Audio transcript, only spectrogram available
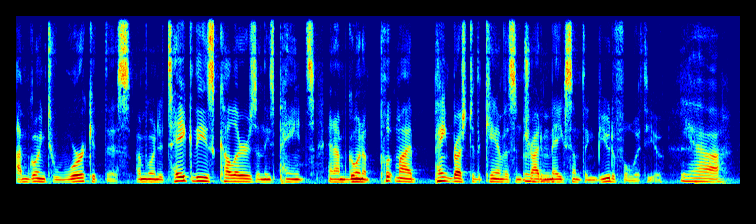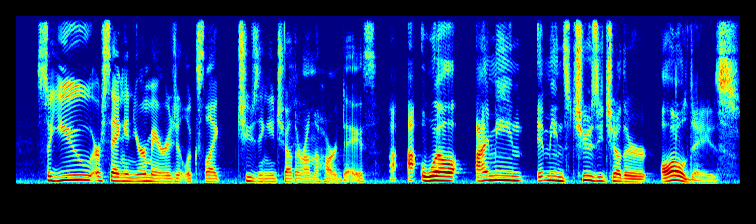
I'm going to work at this. I'm going to take these colors and these paints and I'm going to put my paintbrush to the canvas and try to mm-hmm. make something beautiful with you. Yeah. So you are saying in your marriage, it looks like choosing each other on the hard days. I, well, I mean, it means choose each other all days.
